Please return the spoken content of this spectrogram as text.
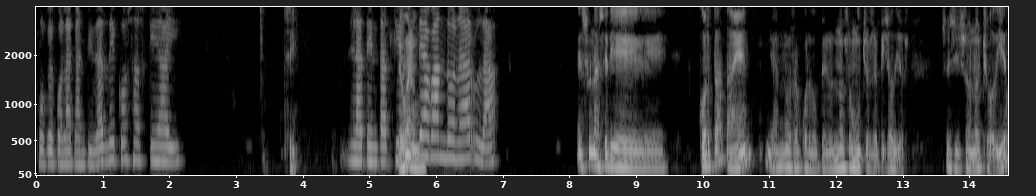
porque con la cantidad de cosas que hay, sí. la tentación de abandonarla. Es una serie corta también, ya no recuerdo, pero no son muchos episodios. No sé si son 8 o 10.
